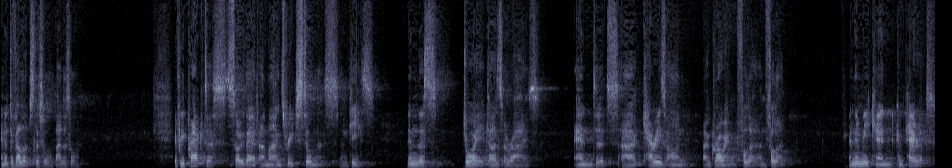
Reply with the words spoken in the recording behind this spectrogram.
And it develops little by little. If we practice so that our minds reach stillness and peace, then this joy does arise and it uh, carries on uh, growing fuller and fuller. And then we can compare it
